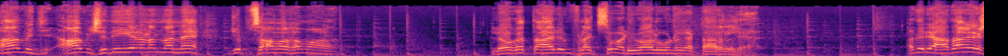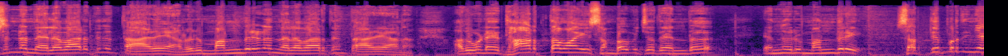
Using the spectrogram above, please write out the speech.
ആ വിജ ആ വിശദീകരണം തന്നെ ജുപ്സാവഹമാണ്. ലോകത്താരും ഫ്ലെക്സ് വടിവാൾ കൊണ്ട് കെട്ടാറില്ല. അത് രാധാകൃഷ്ണന്റെ നിലവാരത്തിന് താഴെയാണ് ഒരു മന്ത്രിയുടെ നിലവാരത്തിന് താഴെയാണ്. അതുകൊണ്ട് യഥാർത്ഥമായി സംഭവിച്ചത് എന്ത്? എന്നൊരു മന്ത്രി സത്യപ്രതിജ്ഞ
